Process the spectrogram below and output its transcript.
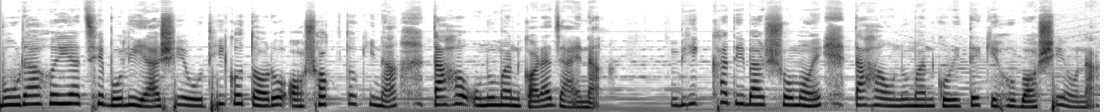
বুড়া হইয়াছে বলিয়া সে অধিকতর অশক্ত কিনা, তাহা অনুমান করা যায় না। ভিক্ষা দিবার সময় তাহা অনুমান করিতে কেহ বসেও না।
